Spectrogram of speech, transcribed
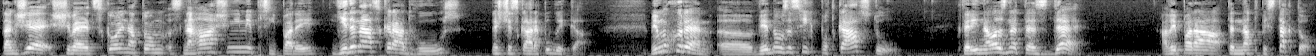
Takže Švédsko je na tom s nahlášenými případy 11krát hůř než Česká republika. Mimochodem, uh, v jednom ze svých podcastů, který naleznete zde, a vypadá ten nadpis takto,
